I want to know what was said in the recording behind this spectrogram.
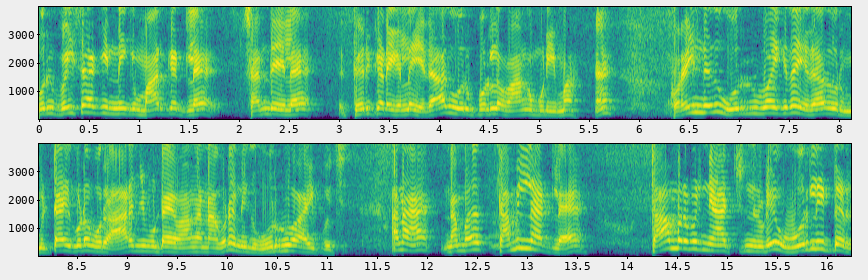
ஒரு பைசாக்கு இன்றைக்கி மார்க்கெட்டில் சந்தையில் தெருக்கடைகளில் ஏதாவது ஒரு பொருளை வாங்க முடியுமா? குறைந்தது ஒரு ரூபாய்க்கு தான் ஏதாவது ஒரு மிட்டாய் கூட ஒரு ஆரஞ்சு மிட்டாய் வாங்கினா கூட இன்றைக்கி ஒரு ரூபா ஆகிப்போச்சு ஆனால் நம்ம தமிழ்நாட்டில் தாமிரபரணி ஆற்றினுடைய ஒரு லிட்டர்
